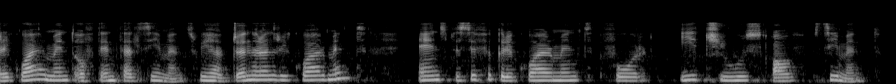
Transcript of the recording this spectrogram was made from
requirement of dental cements? We have general requirement and specific requirement for each use of cement.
